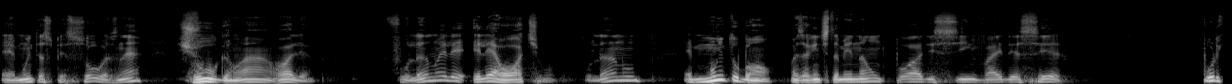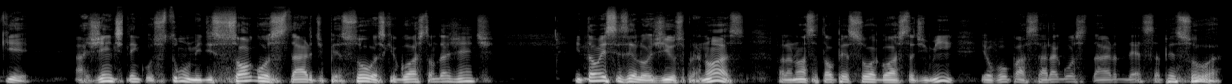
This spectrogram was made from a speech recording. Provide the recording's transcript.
é, muitas pessoas, né, julgam, ah, olha, fulano ele, ele é ótimo, fulano é muito bom, mas a gente também não pode se envaidecer. Por quê? A gente tem costume de só gostar de pessoas que gostam da gente. Então, esses elogios para nós, fala, nossa, tal pessoa gosta de mim, eu vou passar a gostar dessa pessoa.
